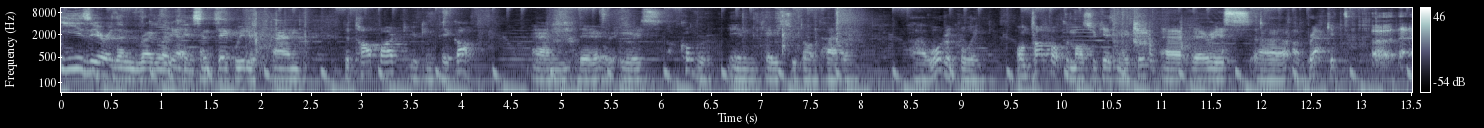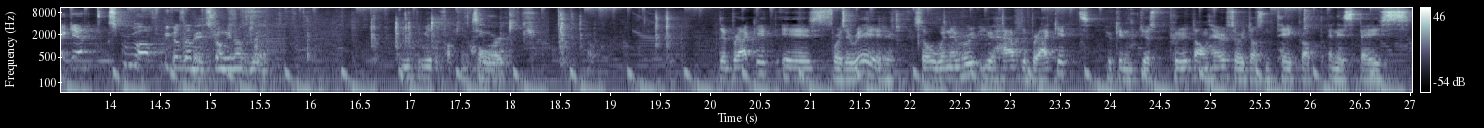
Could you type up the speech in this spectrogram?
easier than regular yeah, cases. and take with you. And the top part you can take off, and there is a cover in case you don't have uh, water cooling. On top of the master case maker, uh, there is uh, a bracket uh, that I can't screw off because I'm not strong enough. Need to be the fucking Teamwork. The bracket is for the radiator. So whenever you have the bracket, you can just put it on here so it doesn't take up any space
